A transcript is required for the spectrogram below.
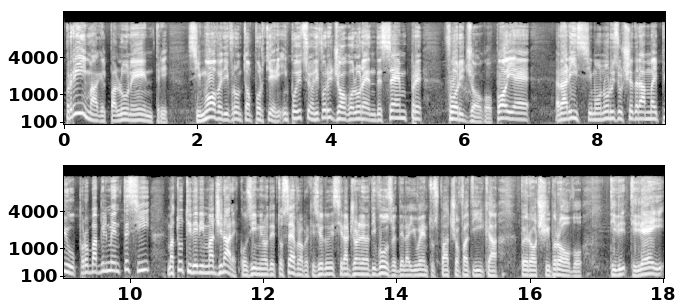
prima che il pallone entri si muove di fronte a un portiere in posizione di fuorigioco lo rende sempre fuori gioco. Poi è rarissimo, non risuccederà mai più? Probabilmente sì, ma tu ti devi immaginare, così mi hanno detto Stefano, perché se io dovessi ragionare da tifoso e della Juventus faccio fatica, però ci provo, ti, ti direi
